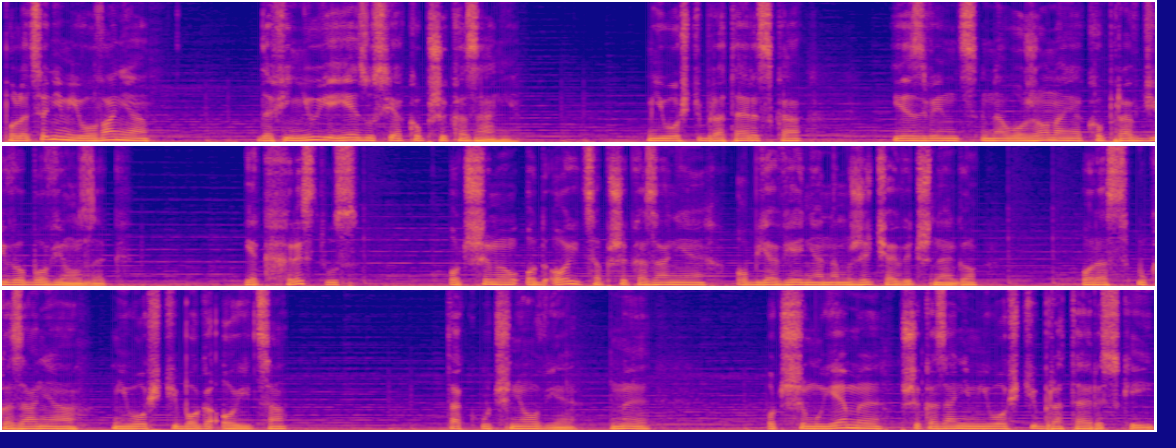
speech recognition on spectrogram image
Polecenie miłowania definiuje Jezus jako przykazanie. Miłość braterska jest więc nałożona jako prawdziwy obowiązek. Jak Chrystus otrzymał od Ojca przykazanie objawienia nam życia wiecznego oraz ukazania miłości Boga Ojca, tak uczniowie, my, otrzymujemy przykazanie miłości braterskiej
